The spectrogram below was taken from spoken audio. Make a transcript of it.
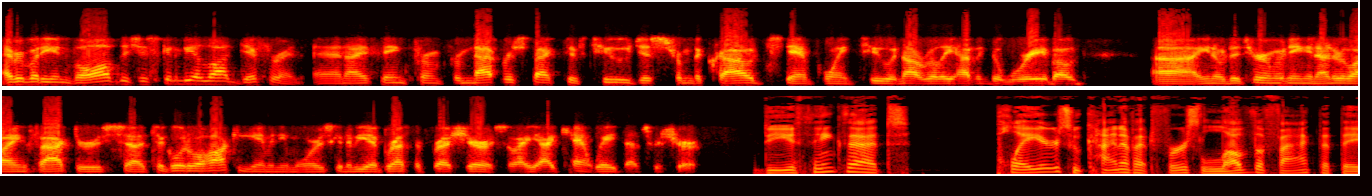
everybody involved is just going to be a lot different. And I think from from that perspective too, just from the crowd standpoint too, and not really having to worry about uh, you know determining and underlying factors uh, to go to a hockey game anymore is going to be a breath of fresh air. So I, I can't wait. That's for sure. do you think that players who kind of at first love the fact that they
